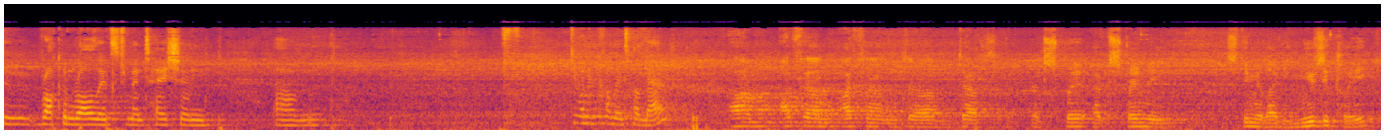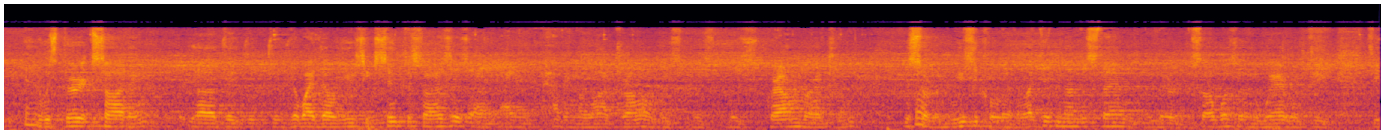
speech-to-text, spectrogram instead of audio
to rock and roll instrumentation. Um, do you want to comment on that? Um, I found I found um, DAF extre- extremely stimulating musically. It was very exciting. Uh, the, the, the way they were using synthesizers and, and having a live drummer was, was, was groundbreaking. The sort of musical level, I didn't understand the lyrics, so I wasn't aware of the the,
